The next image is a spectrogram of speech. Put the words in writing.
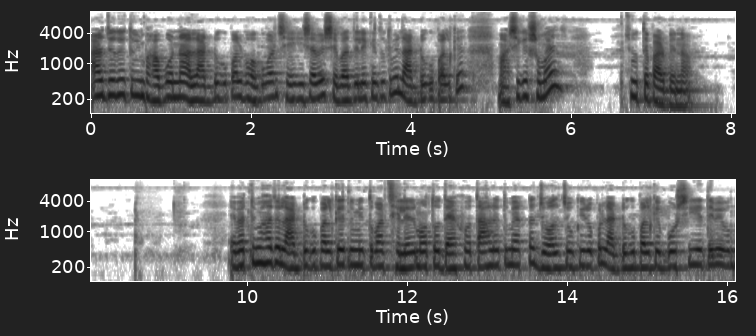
আর যদি তুমি ভাবো না, লাড্ডু গোপাল ভগবান সেই হিসাবে সেবা দিলে কিন্তু তুমি লাড্ডু গোপালকে মাসিকের সময় ছুঁতে পারবে না। এবার তুমি হয়তো লাড্ডু গোপালকে তুমি তোমার ছেলের মতো দেখো, তাহলে তুমি একটা জল চৌকির ওপর লাড্ডু গোপালকে বসিয়ে দেবে এবং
